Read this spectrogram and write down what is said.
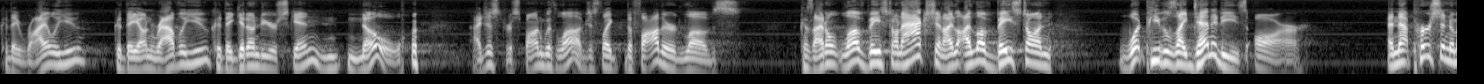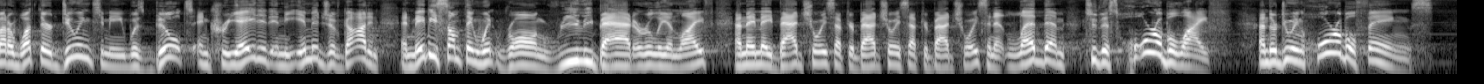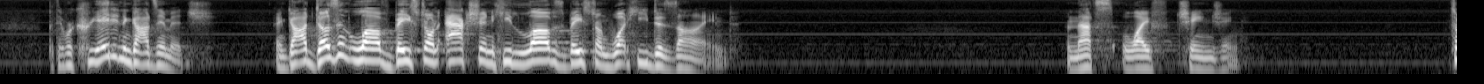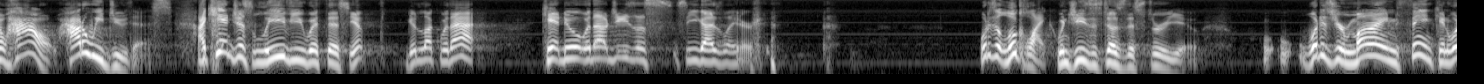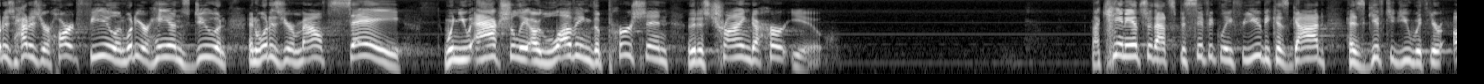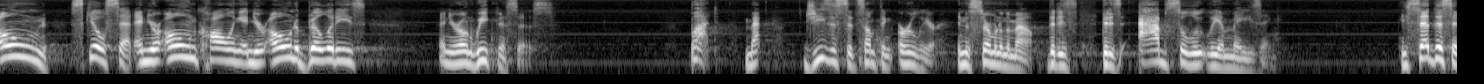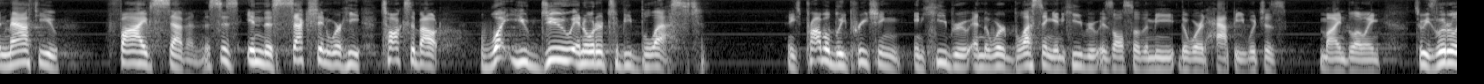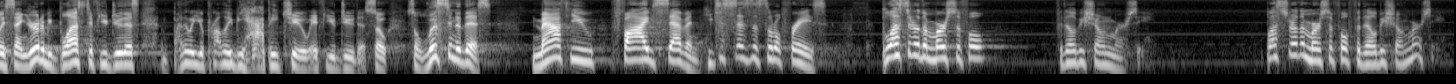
Could they rile you? Could they unravel you? Could they get under your skin? No. I just respond with love, just like the Father loves because I don't love based on action. I, I love based on what people's identities are. And that person, no matter what they're doing to me, was built and created in the image of God. And, and maybe something went wrong really bad early in life, and they made bad choice after bad choice after bad choice, and it led them to this horrible life. And they're doing horrible things, but they were created in God's image. And God doesn't love based on action, He loves based on what He designed. And that's life changing. So, how? How do we do this? I can't just leave you with this, yep, good luck with that. Can't do it without Jesus. See you guys later. what does it look like when Jesus does this through you? What does your mind think, and what is, how does your heart feel, and what do your hands do, and, and what does your mouth say when you actually are loving the person that is trying to hurt you? I can't answer that specifically for you because God has gifted you with your own skill set and your own calling and your own abilities and your own weaknesses. But Jesus said something earlier in the Sermon on the Mount that is, that is absolutely amazing. He said this in Matthew 5 7. This is in the section where he talks about what you do in order to be blessed. And he's probably preaching in Hebrew, and the word blessing in Hebrew is also the, me, the word happy, which is mind blowing. So he's literally saying, You're going to be blessed if you do this. And by the way, you'll probably be happy too if you do this. So, so listen to this Matthew 5 7. He just says this little phrase Blessed are the merciful, for they'll be shown mercy. Blessed are the merciful, for they'll be shown mercy.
